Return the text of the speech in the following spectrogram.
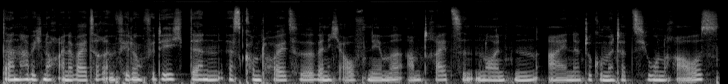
Dann habe ich noch eine weitere Empfehlung für dich, denn es kommt heute, wenn ich aufnehme, am 13.09. eine Dokumentation raus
